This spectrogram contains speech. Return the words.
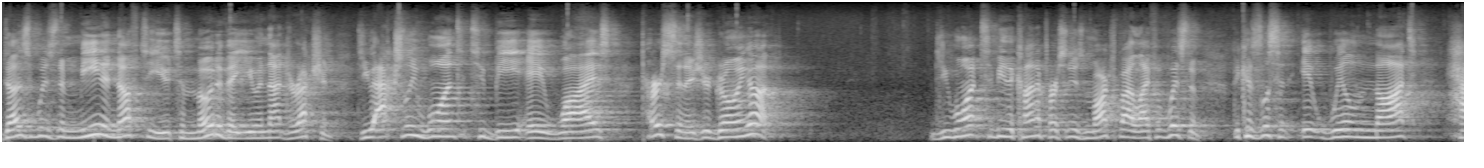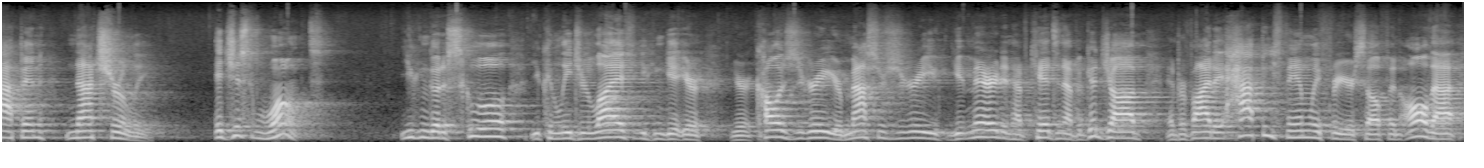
Does wisdom mean enough to you to motivate you in that direction? Do you actually want to be a wise person as you're growing up? Do you want to be the kind of person who's marked by a life of wisdom? Because listen, it will not happen naturally. It just won't. You can go to school, you can lead your life, you can get your, your college degree, your master's degree, you can get married and have kids and have a good job and provide a happy family for yourself and all that,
